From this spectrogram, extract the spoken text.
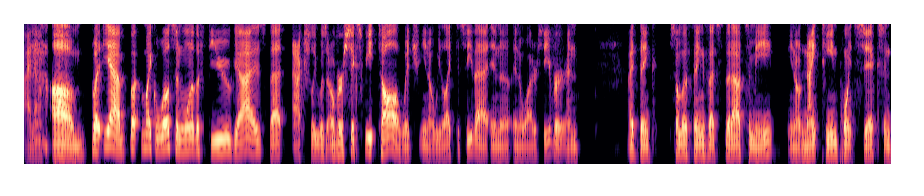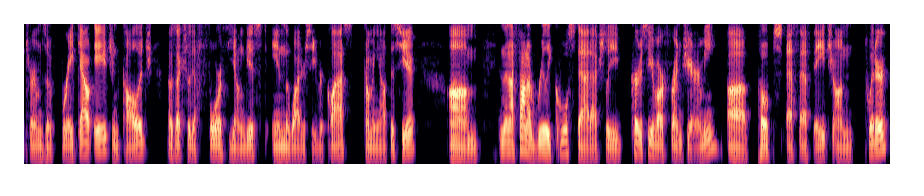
I know. Um, but yeah, but Michael Wilson, one of the few guys that actually was over six feet tall, which you know we like to see that in a in a wide receiver, and I think some of the things that stood out to me, you know, 19.6 in terms of breakout age in college. That was actually the fourth youngest in the wide receiver class coming out this year. Um, and then I found a really cool stat, actually, courtesy of our friend Jeremy uh, Pope's FFH on Twitter.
